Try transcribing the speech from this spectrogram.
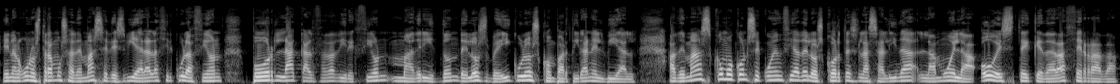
En algunos tramos además se desviará la circulación por la calzada dirección Madrid, donde los vehículos compartirán el vial. Además, como consecuencia de los cortes, la salida La Muela Oeste quedará cerrada.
